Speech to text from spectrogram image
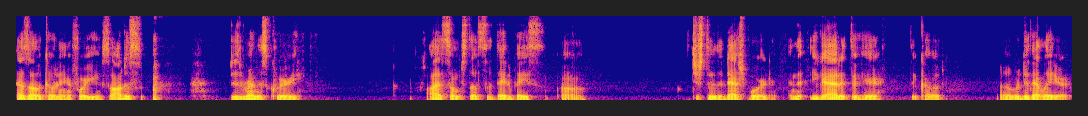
has all the code in here for you. So I'll just just run this query I'll add some stuff to the database um, just through the dashboard. And you can add it through here, through code. Uh, we'll do that later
